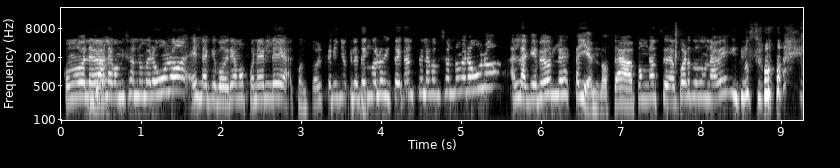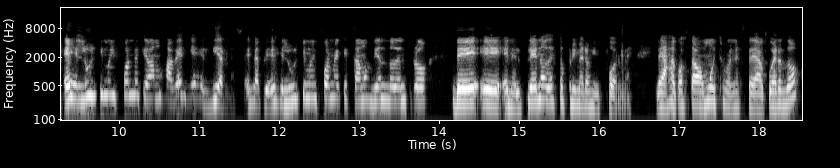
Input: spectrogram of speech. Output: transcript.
¿Cómo le va la comisión número uno? Es la que podríamos ponerle, con todo el cariño que le tengo a los integrantes de la comisión número uno, a la que peor les está yendo. O sea, pónganse de acuerdo de una vez, incluso es el último informe que vamos a ver y es el viernes. Es, el último informe que estamos viendo dentro de, eh, en el pleno de estos primeros informes. Les ha costado mucho ponerse de acuerdo.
